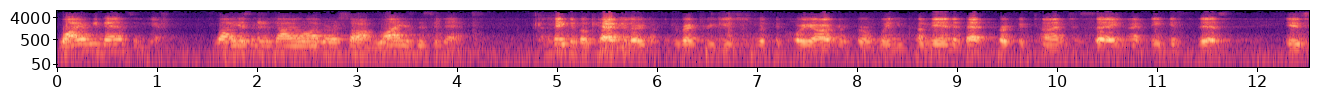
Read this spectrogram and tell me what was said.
Why are we dancing here? Why isn't it a dialogue or a song? Why is this a dance? I think the vocabulary that the director uses with the choreographer when you come in at that perfect time to say, I think it's this, is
